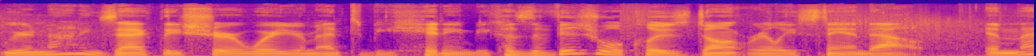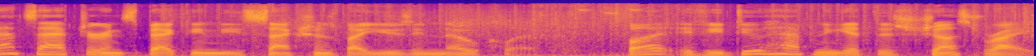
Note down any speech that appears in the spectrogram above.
We're not exactly sure where you're meant to be hitting because the visual clues don't really stand out, and that's after inspecting these sections by using NoClip. But if you do happen to get this just right,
